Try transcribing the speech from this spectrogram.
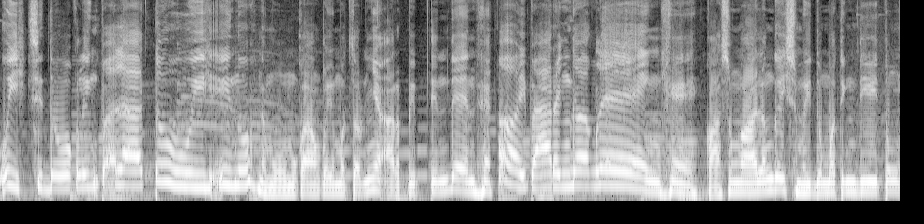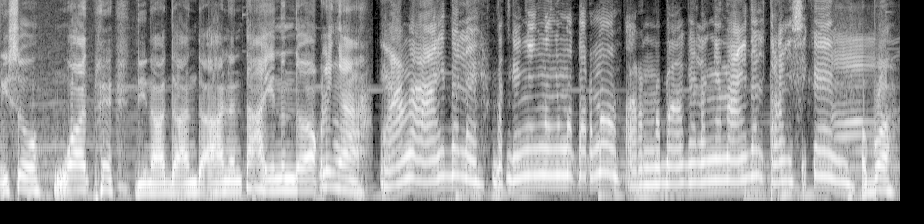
Uy, si Dokling pala to. Uy, eh no, namumukhaan ko yung motor niya, R15 din. Ay, parang Dokling. Kaso nga lang guys, may dumating ditong iso. What? Dinadaan-daanan tayo ng Dokling ah. Nga nga, idol eh. Ba't ganyan lang yung motor mo? Parang mabagal lang yan, idol. Tricycle. Aba,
